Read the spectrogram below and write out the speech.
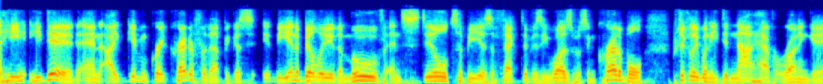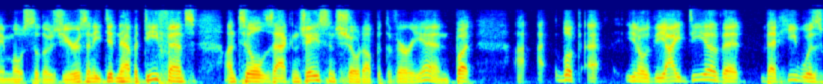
he he did, and I give him great credit for that because the inability to move and still to be as effective as he was was incredible, particularly when he did not have a running game most of those years, and he didn't have a defense until Zach and Jason showed up at the very end. But I, I, look, I, you know, the idea that that he was,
